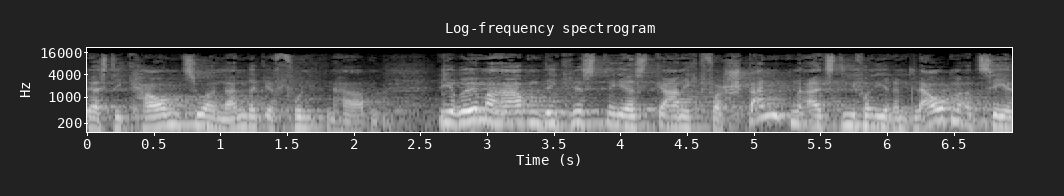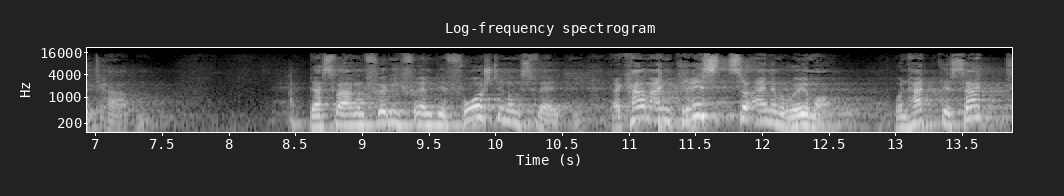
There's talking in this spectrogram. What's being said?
dass die kaum zueinander gefunden haben. Die Römer haben die Christen erst gar nicht verstanden, als die von ihrem Glauben erzählt haben. Das waren völlig fremde Vorstellungswelten. Da kam ein Christ zu einem Römer und hat gesagt,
